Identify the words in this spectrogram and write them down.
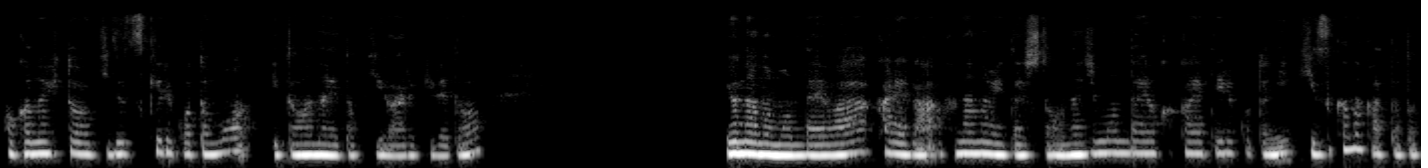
他の人を傷つけることも厭わない時があるけれど、ヨナの問題は彼が船乗りたちと同じ問題を抱えていることに気づかなかったと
